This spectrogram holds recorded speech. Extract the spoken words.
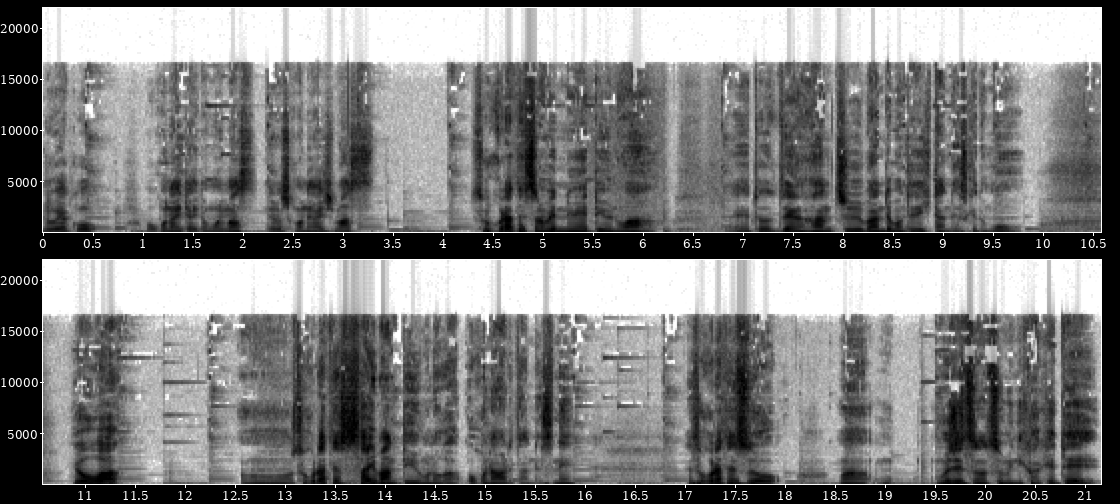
要約を行いたいと思います。よろしくお願いします。ソクラテスの弁明っていうのはえー、と前半中盤でも出てきたんですけども要はうんソクラテス裁判っていうものが行われたんですね。でソクラテスを、まあ、無実の罪にかけて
